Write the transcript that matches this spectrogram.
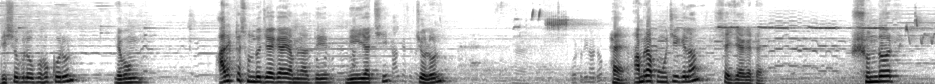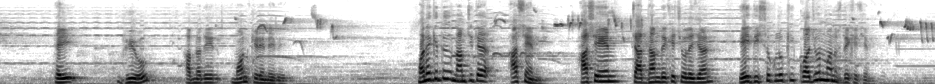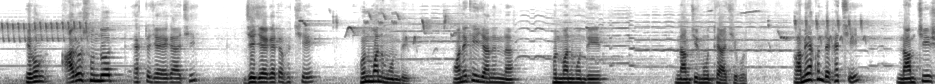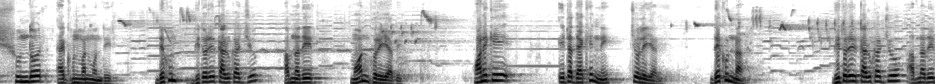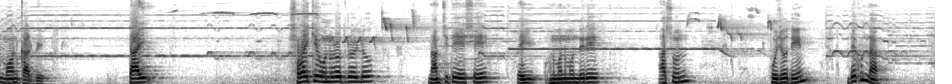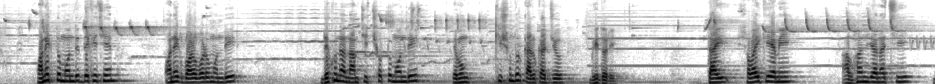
দৃশ্যগুলো উপভোগ করুন এবং আরেকটা সুন্দর জায়গায় আমাদের নিয়ে যাচ্ছি। চলুন। হ্যাঁ আমরা পৌঁছে গেলাম সেই জায়গাটায়। সুন্দর এই ভিউ আপনাদের মন কেড়ে নেবে। অনেকে তো নামচিতে আসেন। আসেন, চারধাম দেখে চলে যান। এই দৃশ্যগুলো কি কজন মানুষ দেখেছেন? এবং আরও সুন্দর একটা জায়গা আছে, যে জায়গাটা হচ্ছে হনুমান মন্দির। অনেকেই জানেন না হনুমান মন্দির নামচির মধ্যে আছে বলে। আমি এখন দেখাচ্ছি নামচির সুন্দর এক হনুমান মন্দির। দেখুন, ভিতরের কারুকার্য আপনাদের মন ভরে যাবে। অনেকে এটা দেখেননি, চলে যান। দেখুন না, ভিতরের কারুকার্য আপনাদের মন কাড়বে। তাই সবাইকে অনুরোধ রইল, নামচিতে এসে এই হনুমান মন্দিরে আসুন, পুজো দিন। দেখুন না, অনেক তো মন্দির দেখেছেন, অনেক বড় বড় মন্দির। দেখুন না নামচির ছোট্ট মন্দির এবং কি সুন্দর কারুকার্য ভিতরে। তাই সবাইকে আমি আহ্বান জানাচ্ছি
